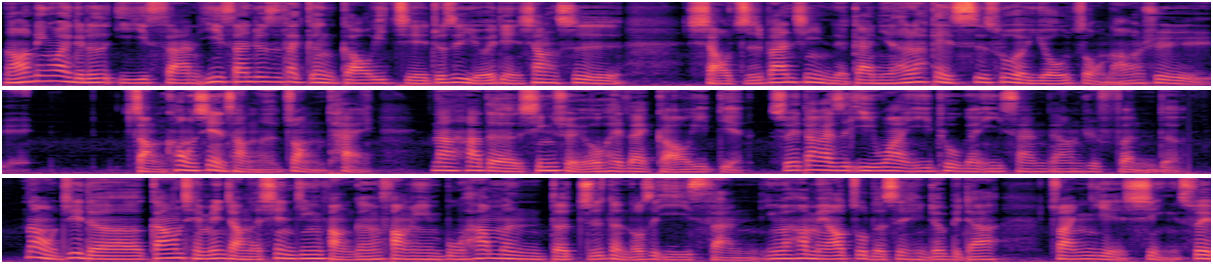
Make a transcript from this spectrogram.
然后另外一个就是 E3，E3 就是在更高一阶，就是有一点像是小值班经理的概念，他说他可以四处的游走，然后去掌控现场的状态。那他的薪水又会再高一点，所以大概是 E1、E2 跟 E3 这样去分的。那我记得刚前面讲的现金房跟放映部，他们的职等都是 E3，因为他们要做的事情就比较专业性，所以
